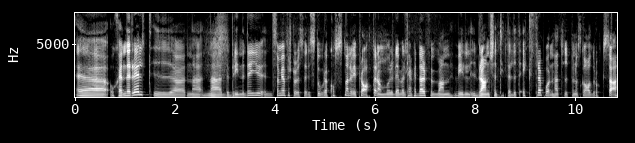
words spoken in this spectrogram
Eh, och generellt i uh, när, när det brinner, det är ju, som jag förstår det så är det stora kostnader vi pratar om. Och det är väl kanske därför man vill i branschen titta lite extra på den här typen av skador också.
